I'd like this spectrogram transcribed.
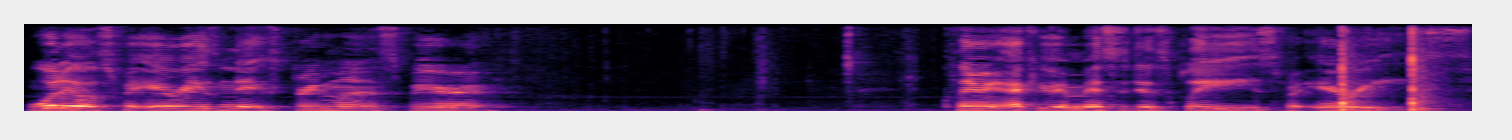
What else for Aries next three months, Spirit? Clear and accurate messages, please, for Aries.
